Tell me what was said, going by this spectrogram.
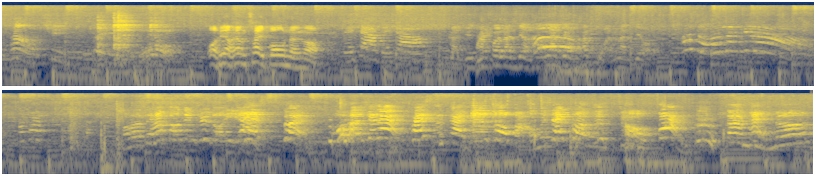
你看我去哇，你好像菜包能哦。等一下，等一下哦。感觉它快烂掉了，它烂掉了，它果然烂掉了。它怎么会烂掉？它快。好了，等一下放进去都一样。对，我们现在开始改变做法。我们现在做的是炒饭。蛋饼呢？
